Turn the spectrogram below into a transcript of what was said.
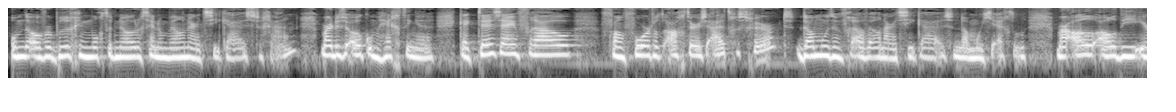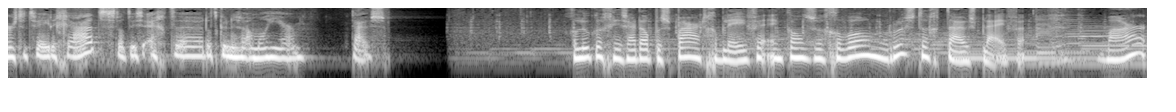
Om de overbrugging, mocht het nodig zijn, om wel naar het ziekenhuis te gaan. Maar dus ook om hechtingen. Kijk, tenzij een vrouw van voor tot achter is uitgescheurd, dan moet een vrouw wel naar het ziekenhuis. En dan moet je echt. Maar al, al die eerste, tweede graads, dat is echt, uh, dat kunnen ze allemaal hier thuis. Gelukkig is haar dat bespaard gebleven en kan ze gewoon rustig thuis blijven. Maar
